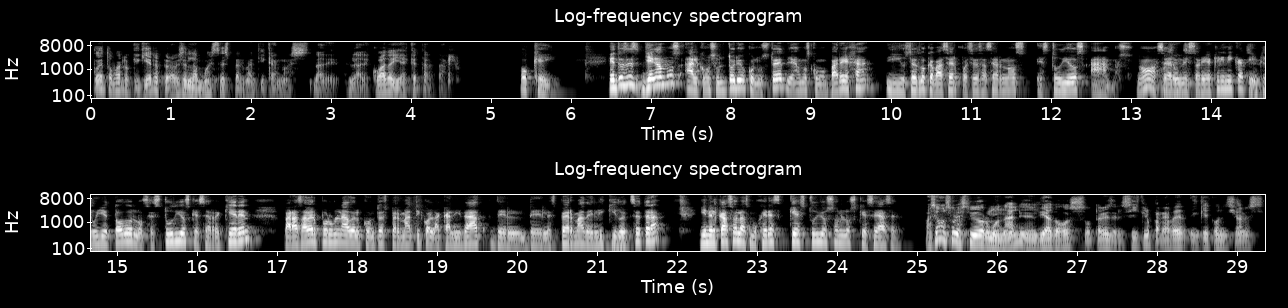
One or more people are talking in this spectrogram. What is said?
puede tomar lo que quiera, pero a veces la muestra espermática no es la, de, la adecuada y hay que tratarlo. Ok. Entonces llegamos al consultorio con usted, llegamos como pareja y usted lo que va a hacer pues es hacernos estudios a ambos, ¿no? Hacer una historia clínica que incluye todos los estudios que se requieren para saber por un lado el conto espermático, la calidad del, esperma, del líquido, etcétera. Y en el caso de las mujeres, ¿qué estudios son los que se hacen? Hacemos un estudio hormonal en el día 2 o 3 del ciclo para ver en qué condiciones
